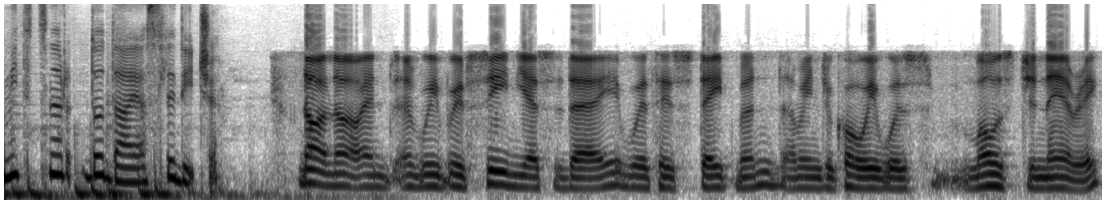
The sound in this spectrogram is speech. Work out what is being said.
Mitcner dodaja sledeče. No, no, and, and we've, we've seen yesterday with his statement. I mean, Jokowi was most generic.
